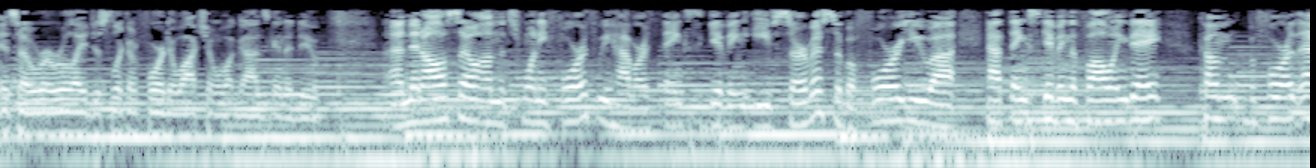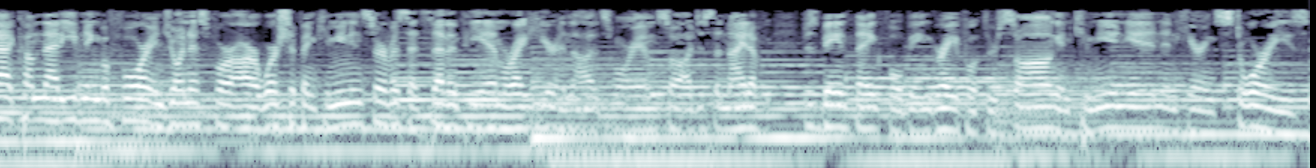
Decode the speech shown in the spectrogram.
and so we're really just looking forward to watching what God's going to do. And then also on the 24th, we have our Thanksgiving Eve service. So before you uh, have Thanksgiving the following day, come before that, come that evening before, and join us for our worship and communion service at 7 p.m. right here in the auditorium. So uh, just a night of just being thankful, being grateful through song and communion and hearing stories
